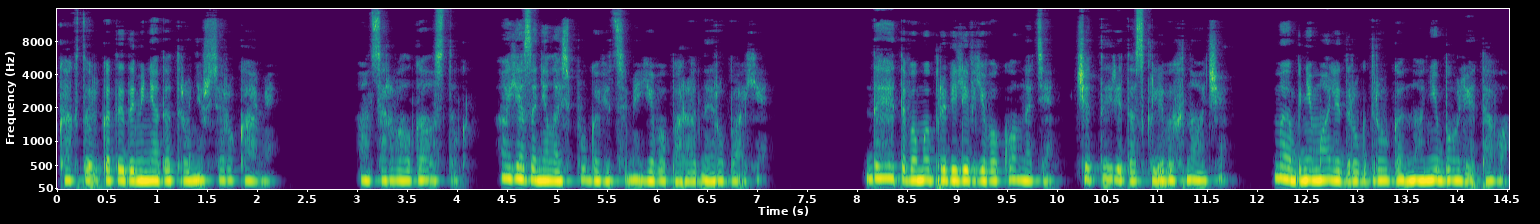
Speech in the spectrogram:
«Как только ты до меня дотронешься руками». Он сорвал галстук, а я занялась пуговицами его парадной рубахи. До этого мы провели в его комнате четыре тоскливых ночи. Мы обнимали друг друга, но не более того.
